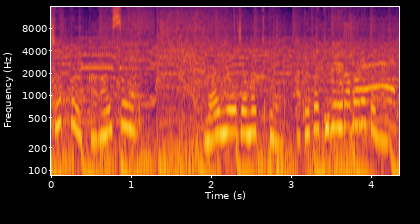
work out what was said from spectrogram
ちょっとかわいそう。内容じゃなくて肩書きで選ばれたなんて。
